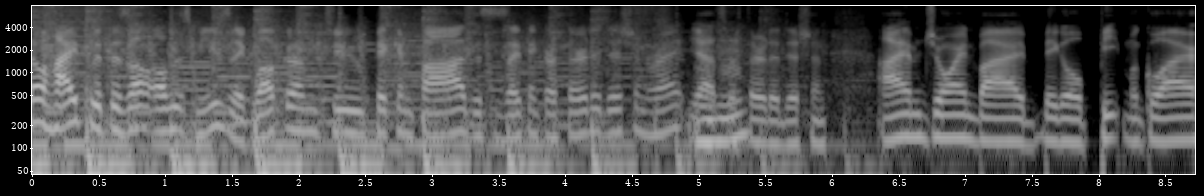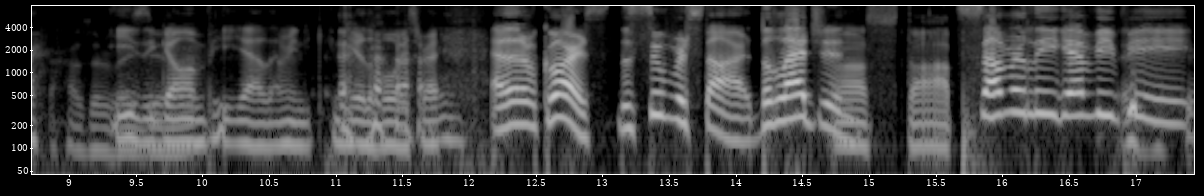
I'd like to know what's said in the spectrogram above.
So hyped with this all, all this music. Welcome to Pick and Pod. This is, I think, our third edition, right? Yeah, it's our mm-hmm. third edition. I am joined by big old Pete McGuire. Easy doing? going, Pete. Yeah, I mean, you can hear the voice, right? And then, of course, the superstar, the legend, Oh, stop. Summer League MVP.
